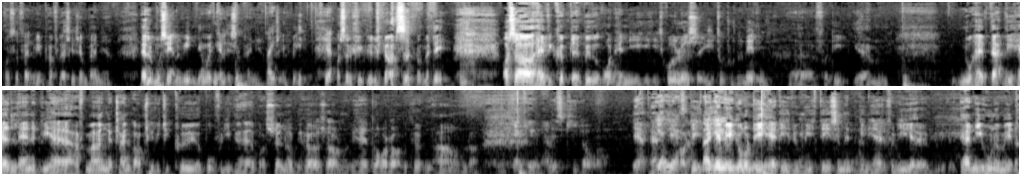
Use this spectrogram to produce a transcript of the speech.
Og så fandt vi en par flasker champagne. Eller museerende vin, jeg må ikke kalde det champagne. Nej. Vin. Ja. Og så hyggede vi også med det. Og så havde vi købt øh, byggegrund hen i Skudløse i 2019, uh, fordi um, nu havde, der, vi havde landet, vi havde haft mange tanker op, skal vi til Køge og bo, fordi vi havde vores søn oppe i Hørsholm, og vi havde Dorte oppe i København, og Jeg kan jo nærmest kigge over. Ja, altså Ja, ja. Det, og det, Og det her, det vi har jo gjort en- det her, det er, det, mest- det er simpelthen genialt, fordi uh, det er 900 meter.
